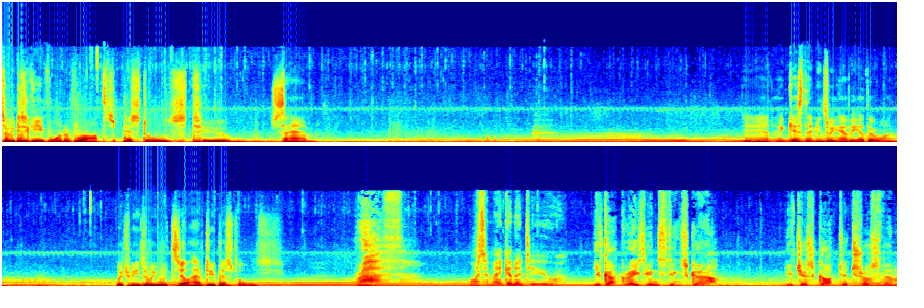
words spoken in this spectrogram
So we just gave one of Roth's pistols to Sam. And I guess that means we have the other one. Which means we would still have two pistols. Roth, what am I gonna do? You've got great instincts, girl. You've just got to trust them.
